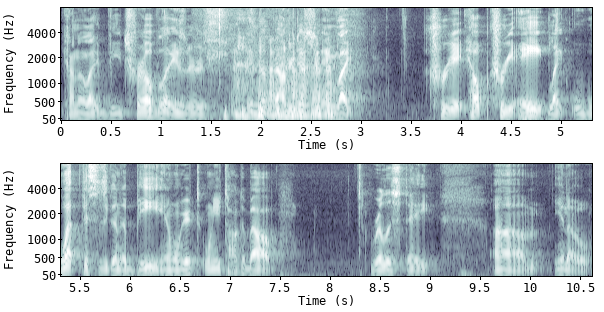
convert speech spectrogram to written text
kind of like be trailblazers in the Foundry District and like create, help create like what this is going to be. And when, you're, when you talk about real estate, um, you know,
